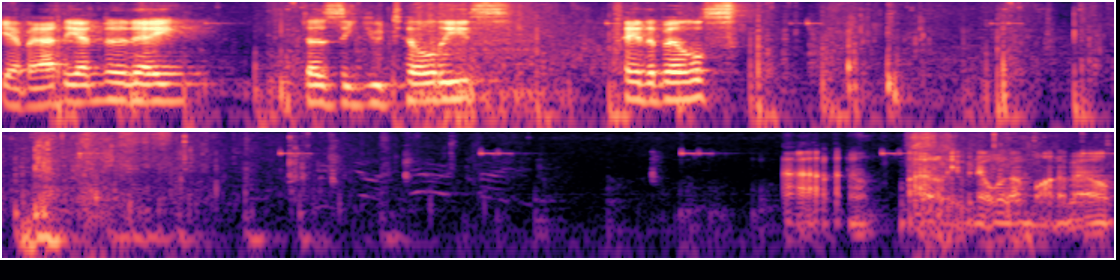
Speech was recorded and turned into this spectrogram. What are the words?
Yeah, but at the end of the day, does the utilities pay the bills? I don't know. I don't even know what I'm on about.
